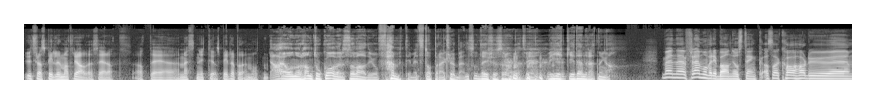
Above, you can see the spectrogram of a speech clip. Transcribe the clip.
ut fra spillermaterialet ser at, at det er mest nyttig å spille på den måten. Ja, og når han tok over, så var det jo 50 midtstoppere i klubben, så det er jo ikke så rart at vi, vi gikk i den retninga. Men eh, fremover i banen, Jostein. Altså, hva har du eh,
